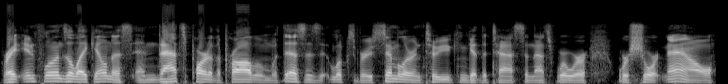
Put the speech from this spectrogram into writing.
right? Influenza like illness, and that's part of the problem with this is it looks very similar until you can get the test, and that's where we're we're short now.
